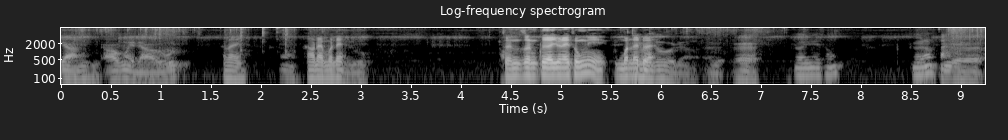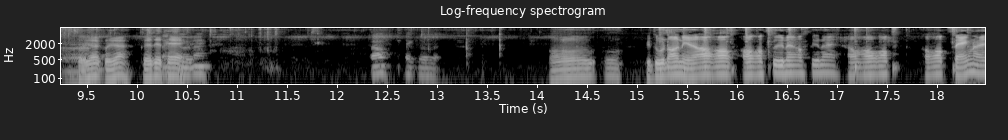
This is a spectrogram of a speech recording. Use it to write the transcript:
อย่างเอาไม่ได้รู้อะไร เอาได้หมดเลยไม่รู้ส่วนส่วนเกลืออยู่ในถุงนี่หมดเลยด้วยไม่รู้เรื่องเออเออเกลือเยอะทุ่งเกลือน้ำตาลเออเอเกลืออเกลือเกลือใส่แท้เกลือได้เอาใส่เกลือๆอ๋อพี่ตูนเอาเนี่ยเอาเอาเอาเอาซื้อหนะเอาซื้อหนะเอาเอาเอาเอาออกแสงหน่อย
